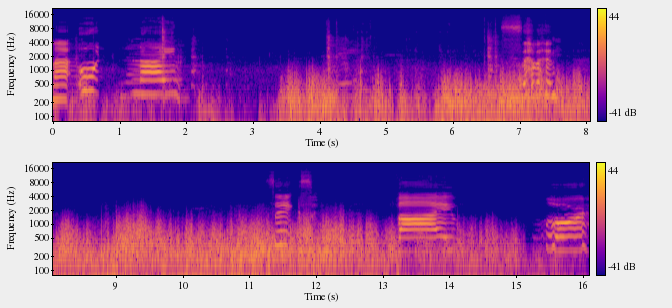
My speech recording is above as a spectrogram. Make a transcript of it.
that. Oh, nine. Seven. Six. Five. Four.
